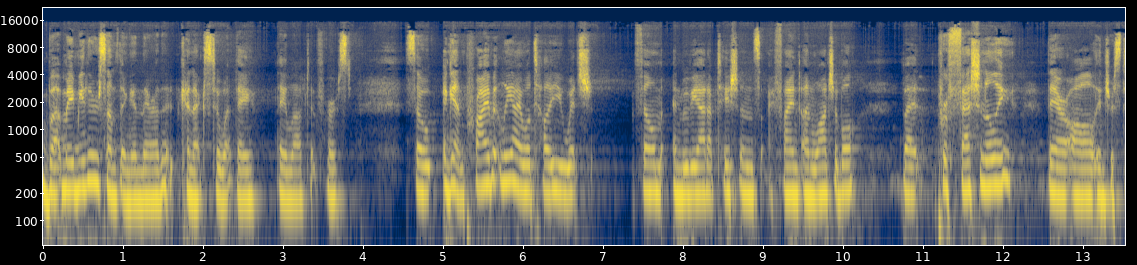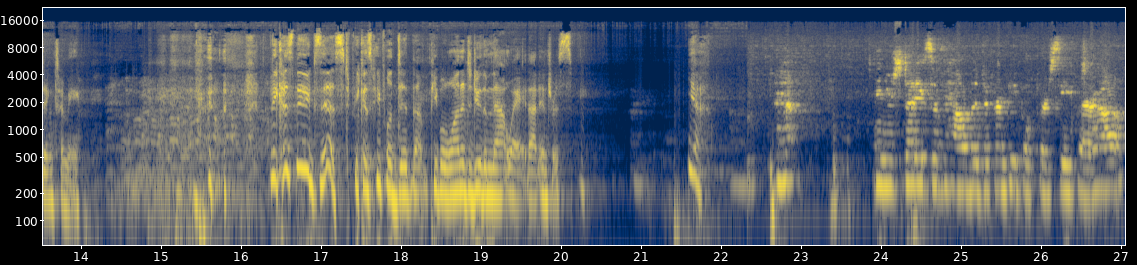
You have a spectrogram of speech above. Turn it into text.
but maybe there's something in there that connects to what they, they loved at first. So again, privately, I will tell you which film and movie adaptations I find unwatchable, but professionally, they are all interesting to me. because they exist, because people did them. People wanted to do them that way. That interests me. Yeah. Uh-huh. In your studies of how the different people perceive her, how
